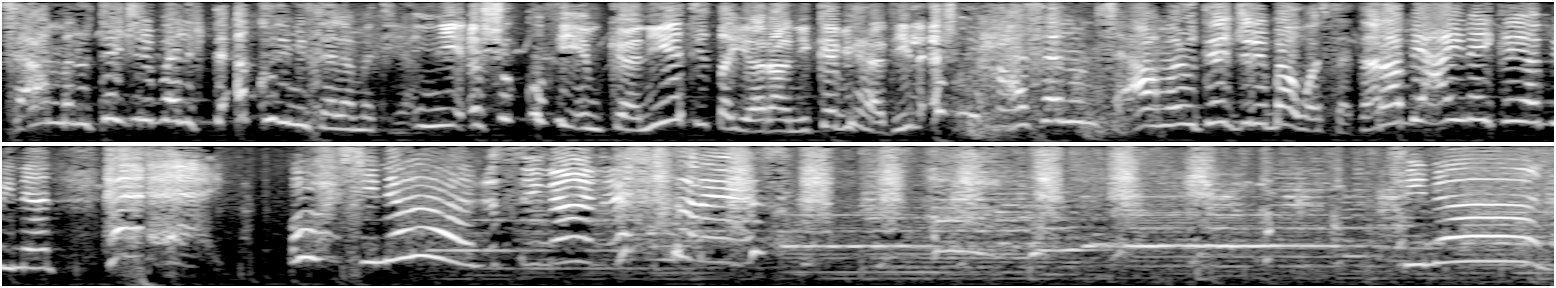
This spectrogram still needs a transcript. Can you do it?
سأعمل تجربة للتأكد من سلامتها إني أشك في إمكانية طيرانك بهذه الأجنحة. حسن سأعمل تجربة وسترى بعينيك يا بنان! أوه سنان! سنان احترس سنان!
